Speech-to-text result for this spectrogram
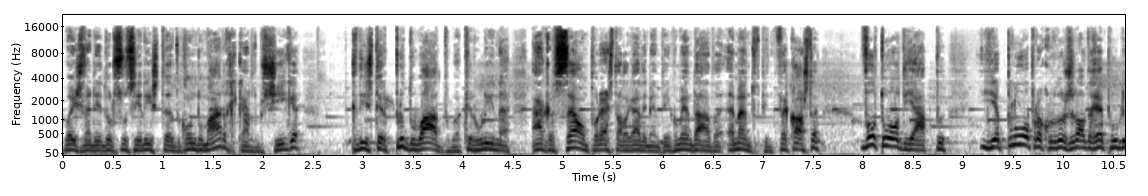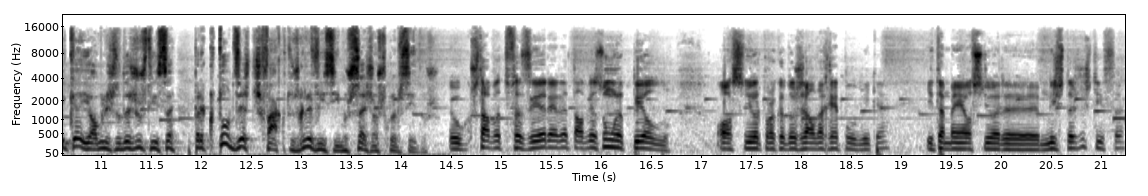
O ex-vereador socialista de Gondomar, Ricardo Bexiga, que diz ter perdoado a Carolina a agressão por esta alegadamente encomendada amante de Pinto da Costa, voltou ao DIAP e apelou ao Procurador-Geral da República e ao Ministro da Justiça para que todos estes factos gravíssimos sejam esclarecidos. Eu gostava de fazer era talvez um apelo ao Sr. Procurador-Geral da República e também ao Sr. Eh, Ministro da Justiça,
